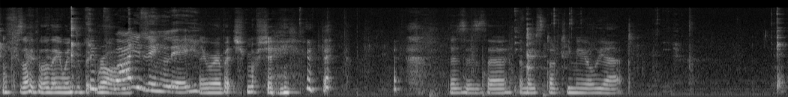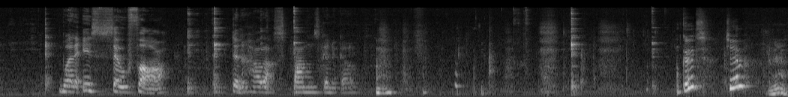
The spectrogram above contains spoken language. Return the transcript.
Because I thought they went a bit wrong. Surprisingly. They were a bit smushy. this is uh, the most dodgy meal yet. Well, it is so far. Don't know how that spam's gonna go. Good, Jim? Mm,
